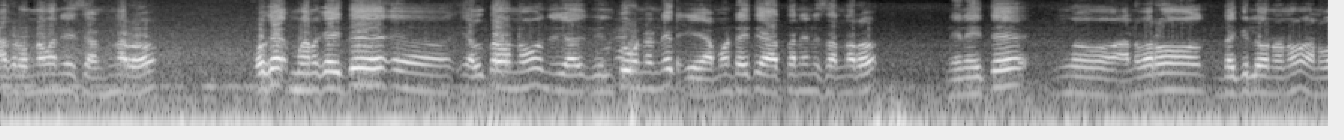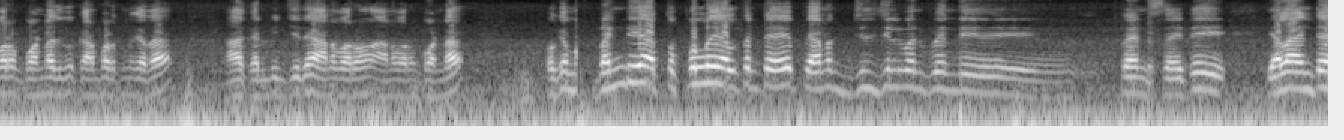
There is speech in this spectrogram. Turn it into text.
అక్కడ ఉన్నామనేసి అంటున్నారు. ఓకే మనకైతే వెళ్తా ఉన్నాం వెళ్తూ ఉండండి. అమౌంట్ అయితే వేస్తాననేసి అన్నారు. నేనైతే అనవరం దగ్గరలో ఉన్నాను. అనవరం కొండ అది కనపడుతుంది కదా. ఆ కనిపించేదే అనవరం అనవరం కొండ. ఓకే బండి ఆ తుప్పల్లో వెళ్తుంటే పేన జిల్ జిల్ అనిపోయింది ఫ్రెండ్స్. అయితే ఎలా అంటే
